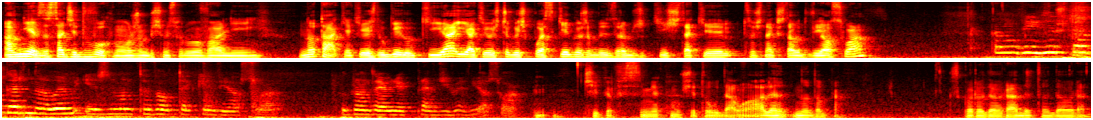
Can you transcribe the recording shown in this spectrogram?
a nie, w zasadzie dwóch, bo może byśmy spróbowali. No tak, jakiegoś długiego kija i jakiegoś czegoś płaskiego, żeby zrobić jakieś takie coś na kształt wiosła. On mówi, już to ogarnąłem i zmontował takie wiosła. Wyglądają jak prawdziwe wiosła. Ciekaw jestem, jak mu się to udało, ale no dobra. Skoro dał radę, to dał radę.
